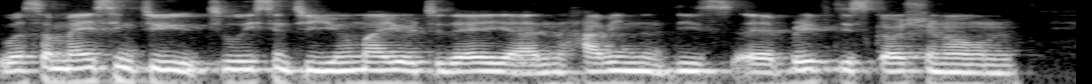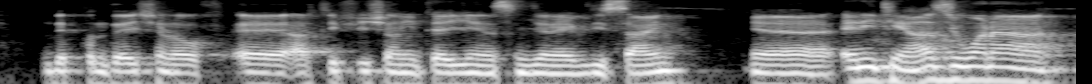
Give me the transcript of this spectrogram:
it was amazing to to listen to you Mayur, today and having this uh, brief discussion on the foundation of uh, artificial intelligence and generative design uh, anything else you want to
